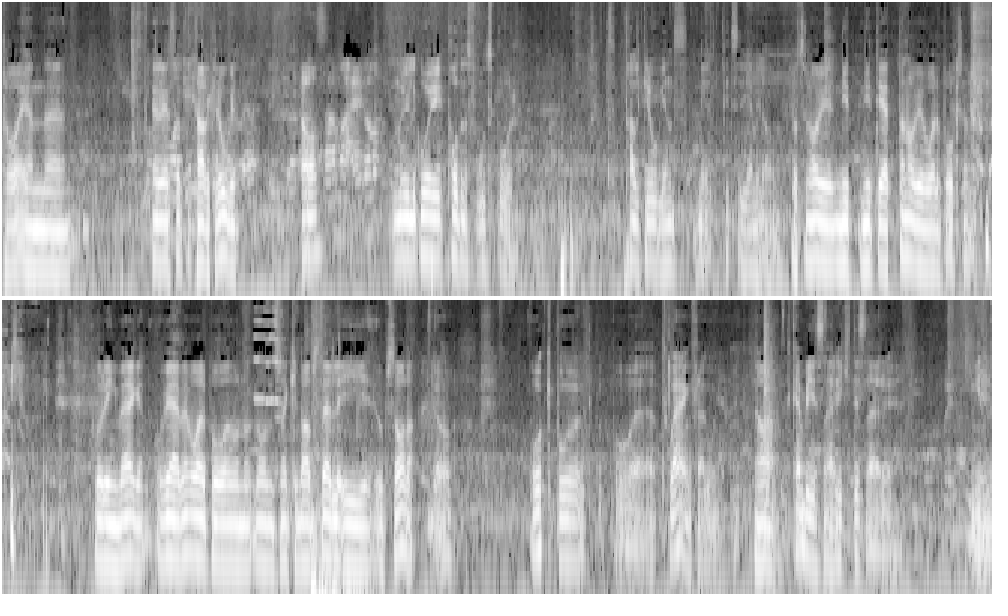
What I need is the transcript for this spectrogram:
tar en, eh, en resa till Tallkrogen. Ja. Om ni vill gå i poddens fotspår. Tallkrogens med pizzeria Milano. Och sen har vi ju nitt- 91 har vi varit på också. på Ringvägen. Och vi har även varit på någon, någon sån här kebabställe i Uppsala. Ja. Och på, på eh, Twang flera gånger. Ja, Det kan bli en sån här riktig sån här eh, min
